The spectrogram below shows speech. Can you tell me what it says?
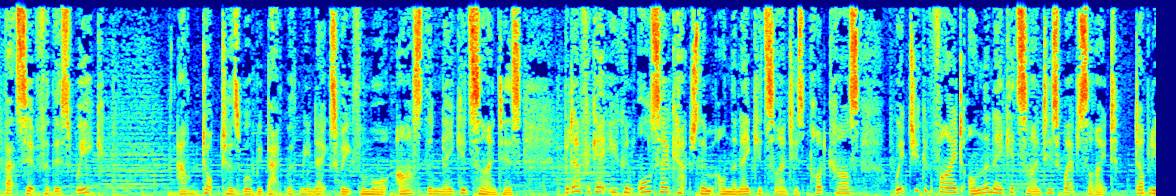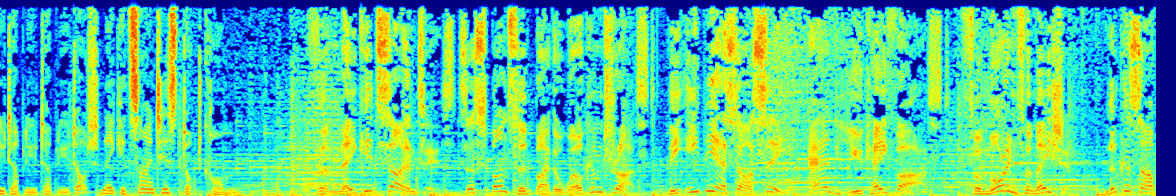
That's it for this week. Our doctors will be back with me next week for more Ask the Naked Scientist. But don't forget, you can also catch them on the Naked Scientist podcast, which you can find on the Naked Scientist website, www.nakedscientist.com. The Naked Scientists are sponsored by the Wellcome Trust, the EPSRC, and UK Fast. For more information, look us up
